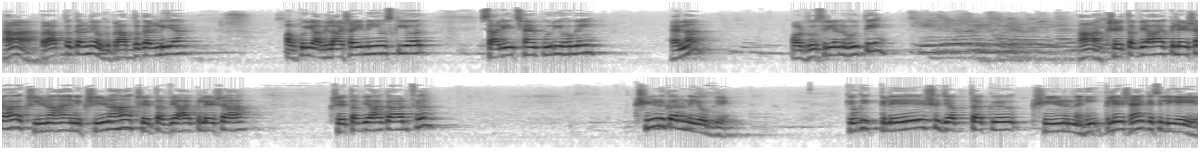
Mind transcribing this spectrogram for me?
हाँ प्राप्त करने होगी, प्राप्त कर लिया। अब कोई अभिलाषा ही नहीं है उसकी और सारी इच्छाएँ पूरी हो गई, है ना? और दूसरी अनुभूति? हाँ क्षेत्रव्या क्लेश, क्षीण यानी क्षीण क्षेत्रव्या क्लेश। क्षेत्रव्या का अर्थ? क्षीण करने योग्य क्योंकि क्लेश जब तक क्षीण नहीं, क्लेश है किस लिए ये?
